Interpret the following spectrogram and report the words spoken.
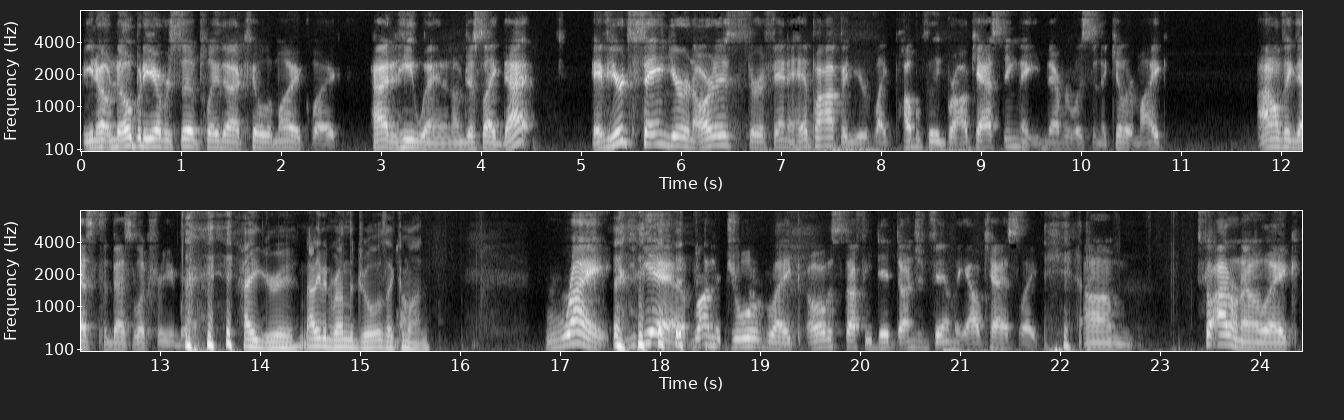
you know, nobody ever said play that Killer Mike. Like, how did he win? And I'm just like that. If you're saying you're an artist or a fan of hip hop and you're like publicly broadcasting that you've never listened to Killer Mike, I don't think that's the best look for you, bro. I agree. Not even Run the Jewels. Like, come on. Right. Yeah. Run the Jewels, like all the stuff he did, Dungeon Family, OutKast, like, yeah. um, so I don't know, like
